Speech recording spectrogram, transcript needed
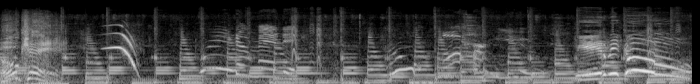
Okay. Wait a minute. Who are you? Here we go!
